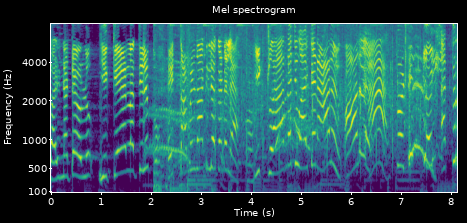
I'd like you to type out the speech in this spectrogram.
കഴിഞ്ഞിട്ടേ ഉള്ളൂ. ഈ കേരളത്തിലും ഈ തമിഴ്നാട്ടിലും കണ്ടല്ല ഈ ക്ലാരിനെറ്റ് വായിക്കാൻ ആൾ. ആൾ? അത്ര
